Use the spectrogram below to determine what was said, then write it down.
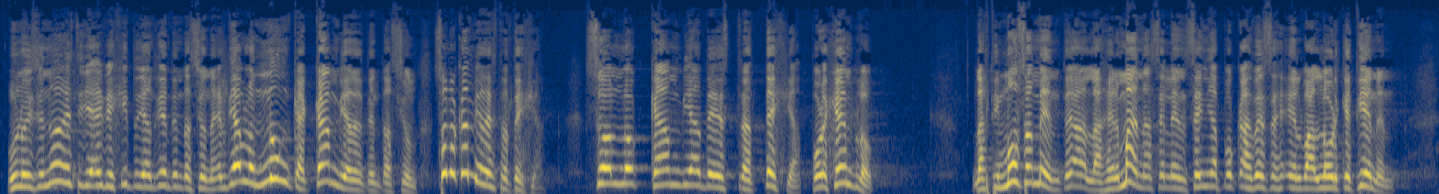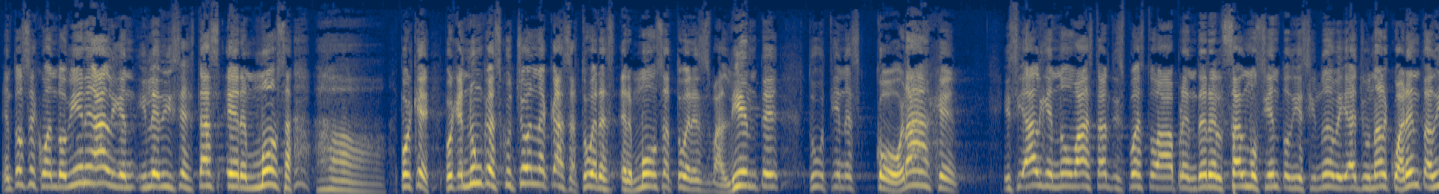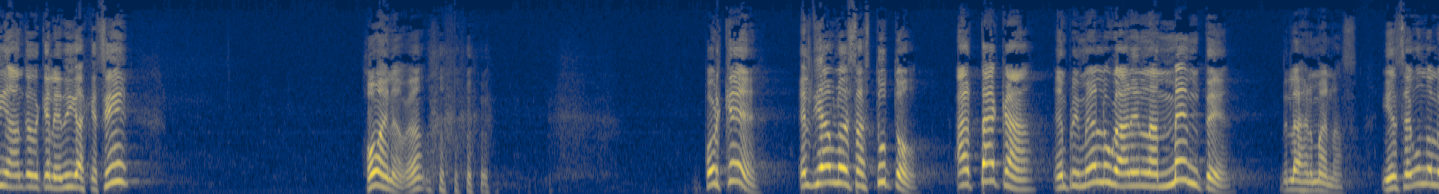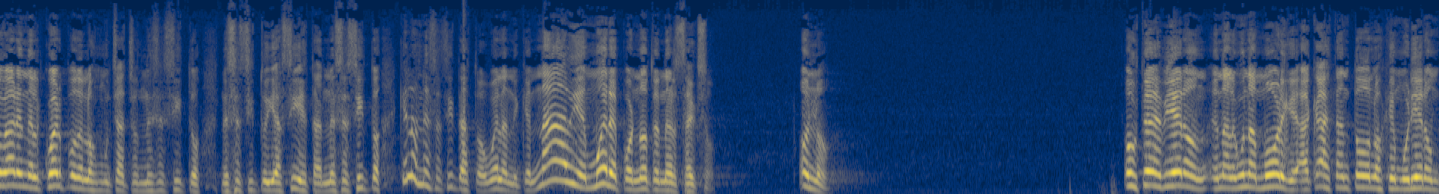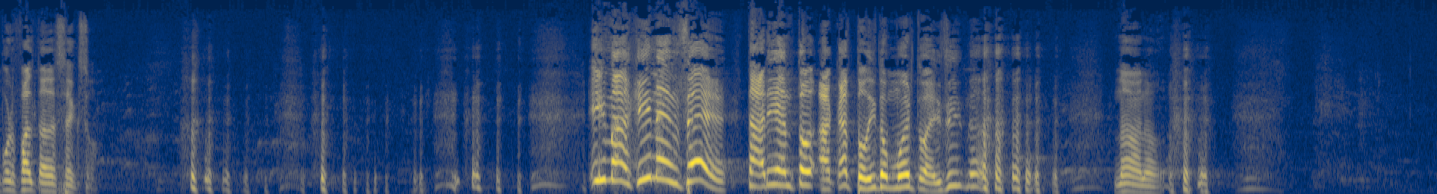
Uno dice, no, este ya es viejito, ya no tiene tentaciones. El diablo nunca cambia de tentación, solo cambia de estrategia. Solo cambia de estrategia. Por ejemplo, lastimosamente a las hermanas se le enseña pocas veces el valor que tienen. Entonces cuando viene alguien y le dice, estás hermosa, ah, ¿por qué? Porque nunca escuchó en la casa, tú eres hermosa, tú eres valiente, tú tienes coraje. Y si alguien no va a estar dispuesto a aprender el Salmo 119 y ayunar 40 días antes de que le digas que sí, joven, ¿verdad? ¿Por qué? El diablo es astuto. Ataca, en primer lugar, en la mente de las hermanas. Y en segundo lugar, en el cuerpo de los muchachos. Necesito, necesito, y así está, necesito. ¿Qué lo necesitas tu abuela? Ni que nadie muere por no tener sexo. ¿O no? Ustedes vieron en alguna morgue, acá están todos los que murieron por falta de sexo. Imagínense, estarían acá toditos muertos ahí, ¿sí? No. no, no.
